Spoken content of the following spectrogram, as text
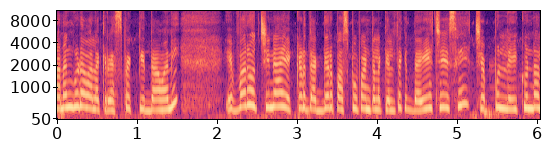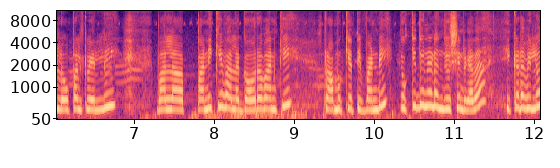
మనం కూడా వాళ్ళకి రెస్పెక్ట్ ఇద్దామని ఎవరు వచ్చినా ఎక్కడ దగ్గర పసుపు పంటలకు వెళ్తే దయచేసి చెప్పులు లేకుండా లోపలికి వెళ్ళి వాళ్ళ పనికి వాళ్ళ గౌరవానికి ప్రాముఖ్యత ఇవ్వండి. తొక్కి దున్నడం చూసిండ్రు కదా ఇక్కడ వీళ్ళు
